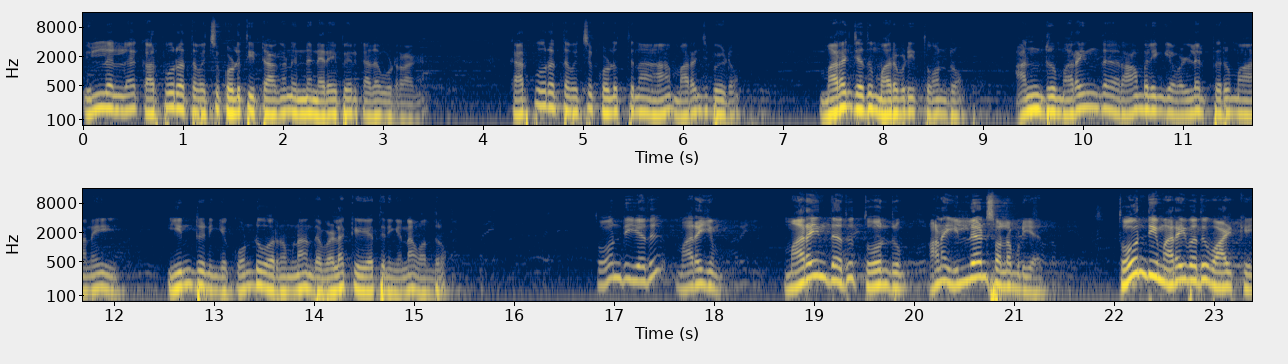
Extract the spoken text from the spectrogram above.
இல்லை இல்லை கற்பூரத்தை வச்சு கொளுத்திட்டாங்கன்னு இன்னும் நிறைய பேர் கதை விடுறாங்க. கற்பூரத்தை வச்சு கொளுத்துனா மறைஞ்சு போயிடும். மறைஞ்சது மறுபடி தோன்றும். அன்று மறைந்த ராமலிங்க வள்ளல் பெருமானை இன்று நீங்கள் கொண்டு வரணும்னா அந்த விளக்கை ஏற்றுனீங்கன்னா வந்துடும் தோன்றியது மறையும். மறைந்தது தோன்றும். ஆனால் இல்லைன்னு சொல்ல முடியாது. தோன்றி மறைவது வாழ்க்கை.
